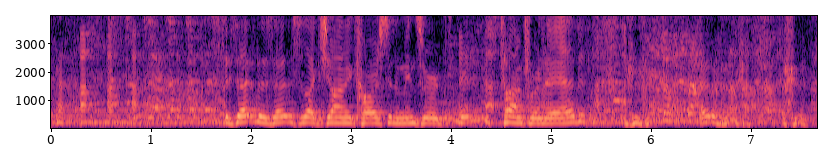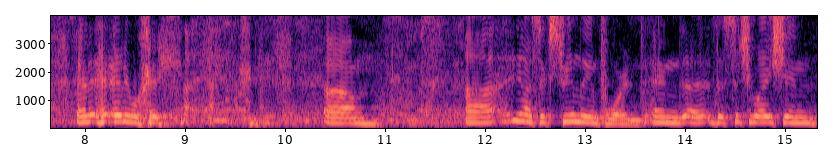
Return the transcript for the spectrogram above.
Is that, is that this is like Johnny Carson? It means we're, it's time for an ad. and anyway, um, uh, you know, it's extremely important. And uh, the situation,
